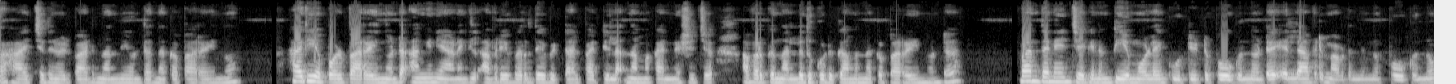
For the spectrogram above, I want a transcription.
സഹായിച്ചതിന് ഒരുപാട് നന്ദിയുണ്ടെന്നൊക്കെ പറയുന്നു. ഹരി അപ്പോൾ പറയുന്നുണ്ട് അങ്ങനെയാണെങ്കിൽ അവരെ വെറുതെ വിട്ടാൽ പറ്റില്ല. നമുക്ക് അന്വേഷിച്ച് അവർക്ക് നല്ലത് കൊടുക്കാമെന്നൊക്കെ പറയുന്നുണ്ട്. വന്ദനയും ജഗനും ദിയമോളെയും കൂട്ടിയിട്ട് പോകുന്നുണ്ട്. എല്ലാവരും അവിടെ നിന്നും പോകുന്നു.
